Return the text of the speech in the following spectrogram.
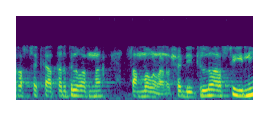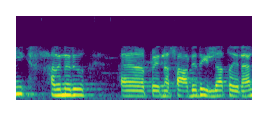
അറസ്റ്റ് ഒക്കെ അത്തരത്തിൽ വന്ന സംഭവങ്ങളാണ്. പക്ഷെ ഡിജിറ്റൽ അറസ്റ്റ് ഇനി അതിനൊരു പിന്നെ സാധ്യത ഇല്ലാത്തതിനാൽ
